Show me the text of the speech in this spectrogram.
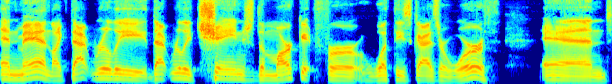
And man, like that really that really changed the market for what these guys are worth. And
